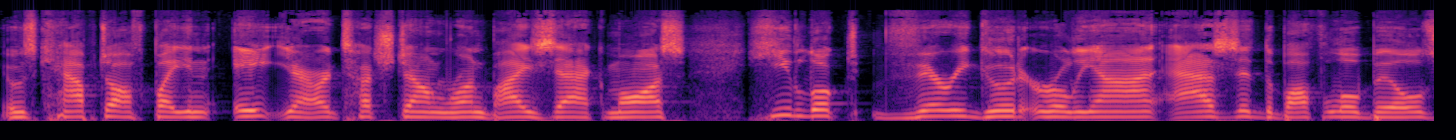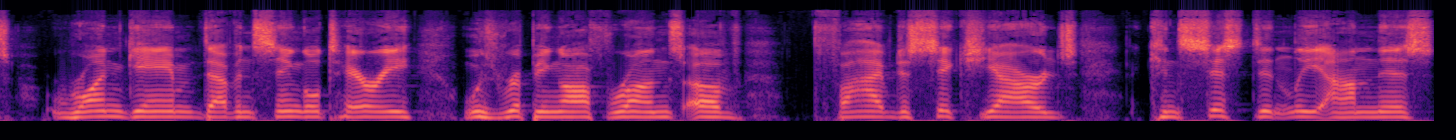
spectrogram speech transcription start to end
It was capped off by an eight yard touchdown run by Zach Moss. He looked very good early on, as did the Buffalo Bills run game. Devin Singletary was ripping off runs of five to six yards consistently on this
